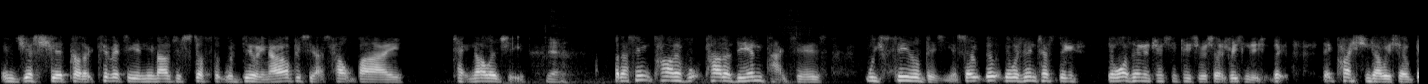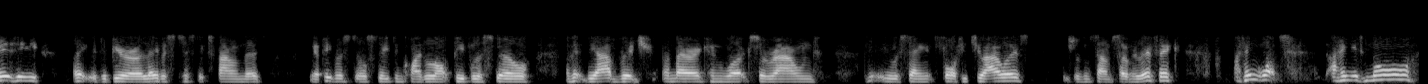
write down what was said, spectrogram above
in just sheer productivity and the amount of stuff that we're doing. Now, obviously, that's helped by technology. Yeah. But I think part of part of the impact is we feel busier. So there, there was an interesting there was an interesting piece of research recently that, that questioned are we so busy? I think the Bureau of Labor Statistics found that you know, people are still sleeping quite a lot. People are still, I think the average American works around, you were saying 42 hours, which doesn't sound so horrific. I think what's, I think it's more,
